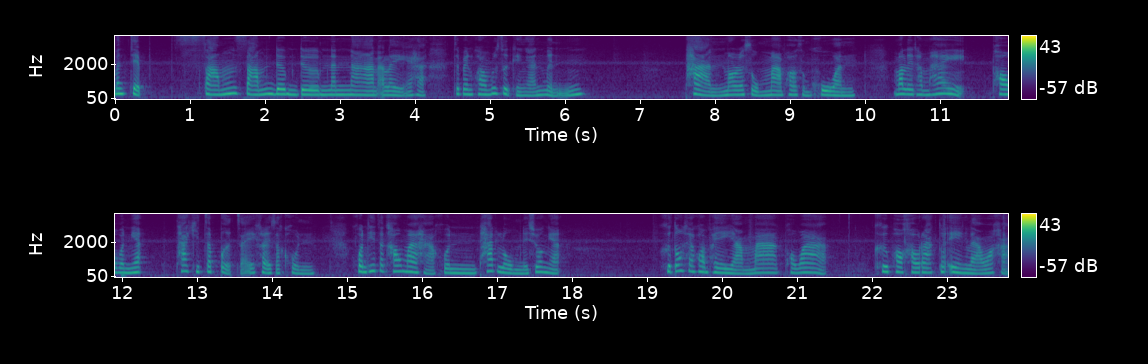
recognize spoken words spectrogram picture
มันเจ็บซ้ำซ้ำเดิมๆนานๆอะไรอย่างเงี้ยค่ะ จะเป็นความรู้สึกอย่างนั้นเหมือน ผ่านมรสุมมาพอสมควรมันเลยทำให้พอวันเนี้ยถ้าคิดจะเปิดใจให้ใครสักคน คนที่จะเข้ามาหาคนธาตุลมในช่วงเนี้ย คือต้องใช้ความพยายามมาก เพราะว่าคือพอเขารักตัวเองแล้วอะค่ะ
